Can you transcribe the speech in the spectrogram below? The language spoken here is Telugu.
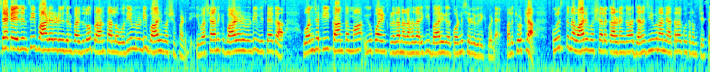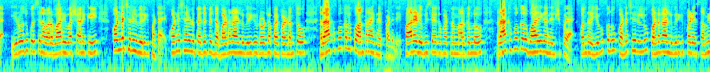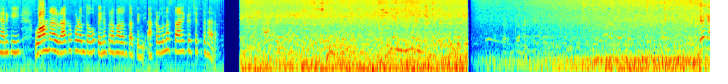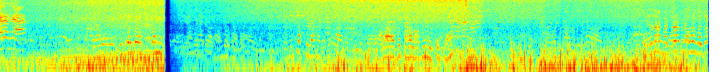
విశాఖ ఏజెన్సీ పాడేరు డివిజన్ పరిధిలో ప్రాంతాల్లో ఉదయం నుండి భారీ వర్షం పడింది. ఈ వర్షానికి పాడేరు నుండి విశాఖ వంజకి కాంతమ్మ యూ పాయింట్ ప్రధాన రహదారికి భారీగా కొండ చర్యలు విరిగిపడ్డాయి. పలు చోట్ల కురుస్తున్న భారీ వర్షాల కారణంగా జనజీవనాన్ని అతలాకుతలం చేశాయి. ఈ రోజు కురిసిన వారి భారీ వర్షానికి కొండ విరిగి విరిగిపడ్డాయి. కొండ పెద్ద పెద్ద బండరాళ్ళు విరిగి రోడ్లపై పడడంతో రాకపోకలకు అంతరాయం ఏర్పడింది. పారేడు విశాఖపట్నం మార్గంలో రాకపోకలు భారీగా నిలిచిపోయాయి. కొందరు యువకులు కొండ కొండరాళ్ళు విరిగిపడే సమయానికి వాహనాలు రాకపోవడంతో పెను ప్రమాదం తప్పింది. అక్కడ ఉన్న స్థానికులు చెప్తున్నారు. అలా అయితే చాలా లోపల వచ్చేసా ఏదైనా భద్రాడుకుని ఎవరైనా భద్ర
